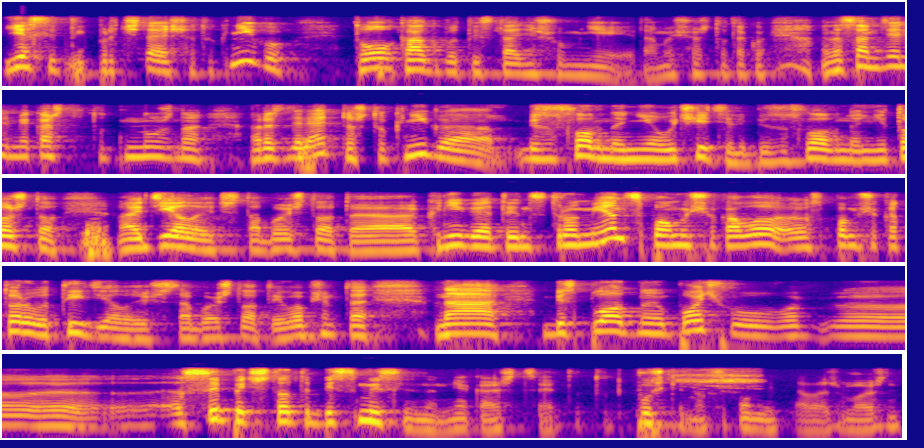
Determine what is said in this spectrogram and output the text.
если ты прочитаешь эту книгу, то как бы ты станешь умнее, там еще что такое. А на самом деле, мне кажется, тут нужно разделять то, что книга, безусловно, не учитель, безусловно, не то, что а, делает с тобой что-то. Книга это инструмент, с помощью кого, с помощью которого ты делаешь с собой что-то. И, в общем-то, на бесплодную почву э, сыпать что-то бессмысленное, мне кажется, это тут Пушкина вспомнить, да, возможно.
